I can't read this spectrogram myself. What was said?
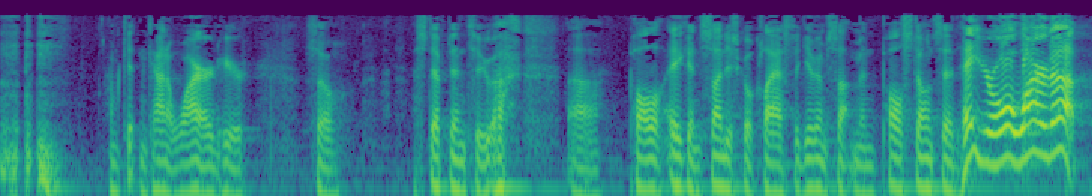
I'm getting kind of wired here. So I stepped into uh, uh, Paul Aiken's Sunday school class to give him something, and Paul Stone said, Hey, you're all wired up.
